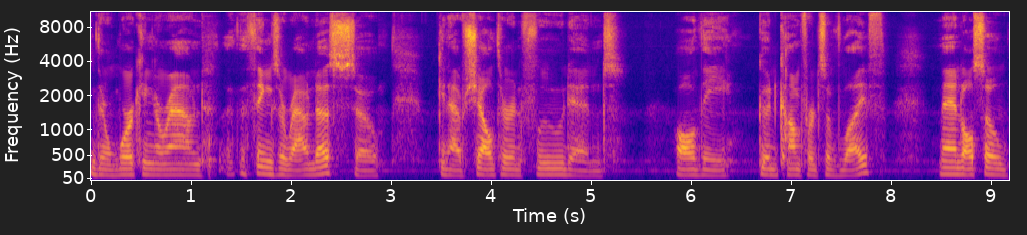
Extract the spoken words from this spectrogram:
They're working around the things around us so we can have shelter and food and all the good comforts of life and also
